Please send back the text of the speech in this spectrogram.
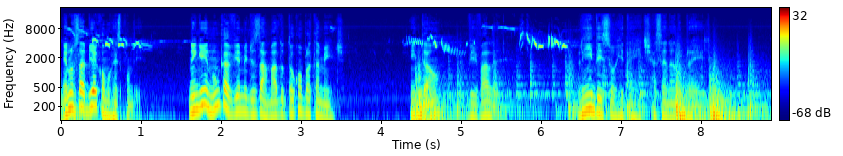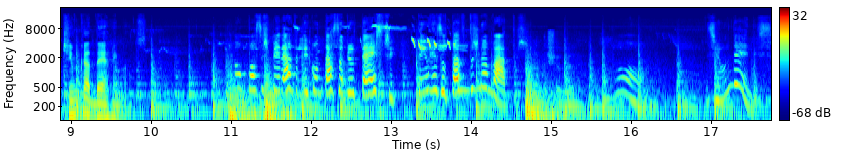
Eu não sabia como responder. Ninguém nunca havia me desarmado tão completamente. Então, vi Valéria. Linda e sorridente, acenando para ele. Tinha um caderno em mãos. Não posso esperar para lhe contar sobre o teste. Tem o resultado dos novatos. Deixa eu ver. Bom, de um deles.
